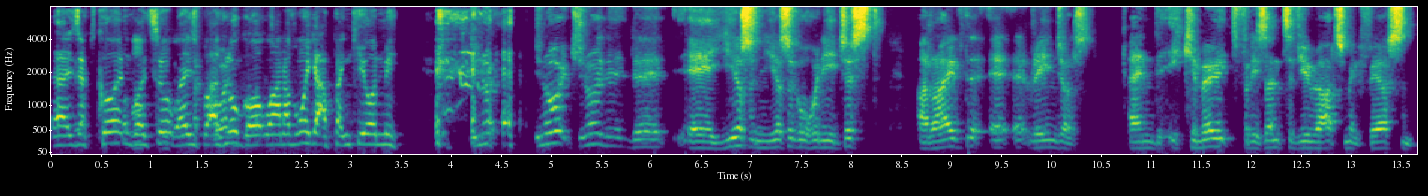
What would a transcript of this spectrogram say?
That is a cotton bud, so it is, but I've not got one. I've only got a pinky on me. you know, you know, do you know the, the uh, years and years ago when he just arrived at, at, at Rangers and he came out for his interview with Archie Macpherson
